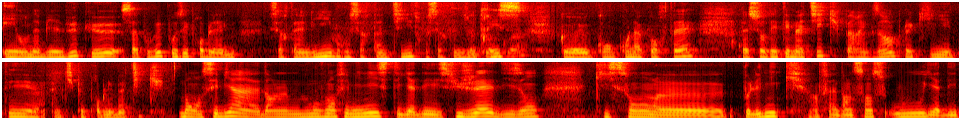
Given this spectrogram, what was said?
Et on a bien vu que ça pouvait poser problème. Certains livres, ou certains titres, ou certaines autrices qu'on apportait euh, sur des thématiques, par exemple, qui étaient un petit peu problématiques. Bon, c'est bien, dans le mouvement féministe, il y a des sujets, disons, qui sont euh, polémiques, enfin, dans le sens où il y a des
